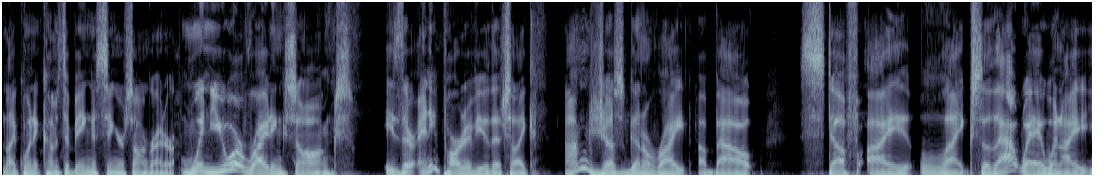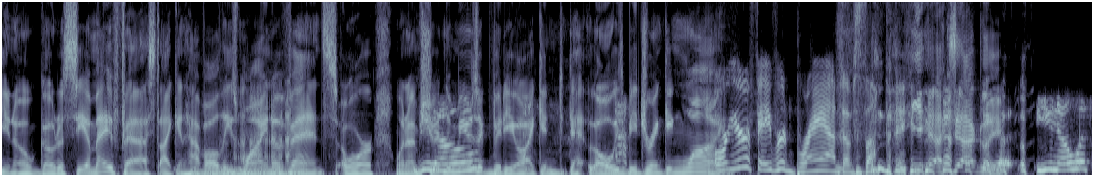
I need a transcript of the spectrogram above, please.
like when it comes to being a singer songwriter, when you are writing songs, is there any part of you that's like, I'm just gonna write about stuff I like, so that way when I you know go to CMA Fest, I can have all these wine events, or when I'm You shooting the know? music video, I can always be drinking wine. Or your favorite brand of something? yeah, exactly. You know what's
